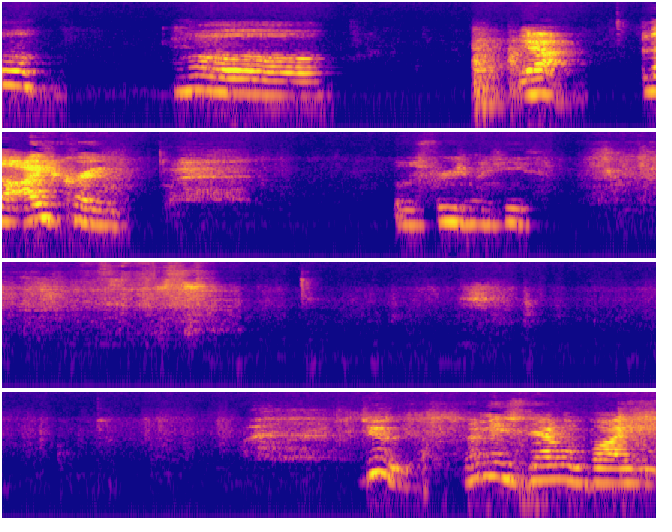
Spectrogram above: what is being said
Oh. Oh. Yeah. The ice cream. It was freezing my teeth. Dude, that means Dad will buy you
